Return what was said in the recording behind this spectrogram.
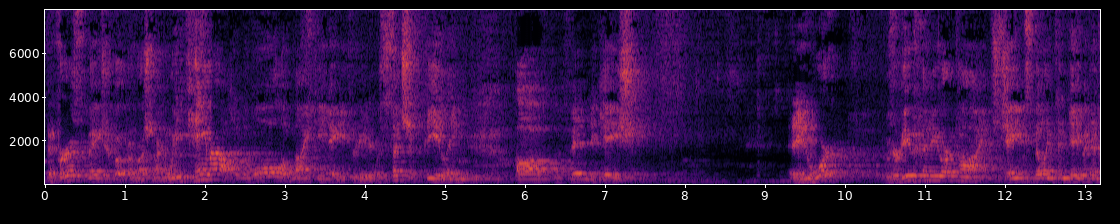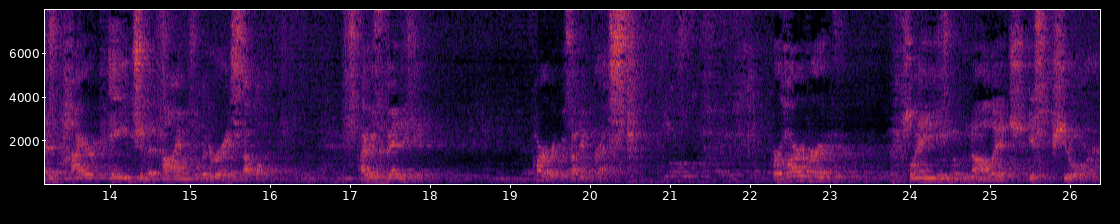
The first major book on Russian art. When it came out in the fall of 1983, there was such a feeling of vindication. And it worked. It was reviewed in the New York Times. James Billington gave it an entire page in the Times literary supplement. I was vindicated. Harvard was unimpressed. For Harvard, the flame of knowledge is pure,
